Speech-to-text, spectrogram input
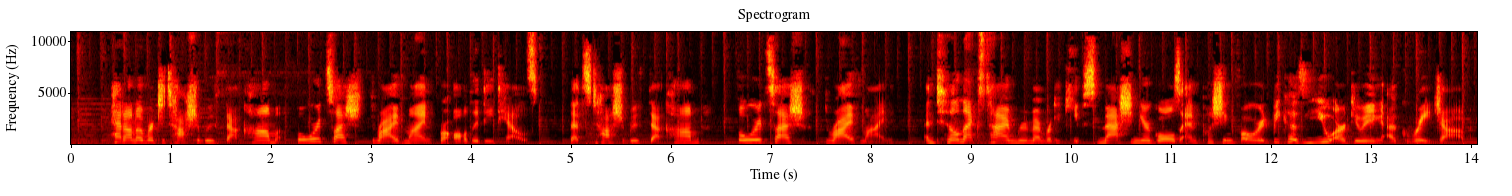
head on over to tashabooth.com forward slash thrivemind for all the details. That's tashabooth.com forward slash thrivemind. Until next time, remember to keep smashing your goals and pushing forward because you are doing a great job.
